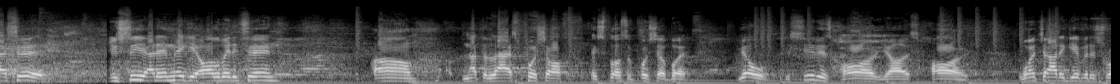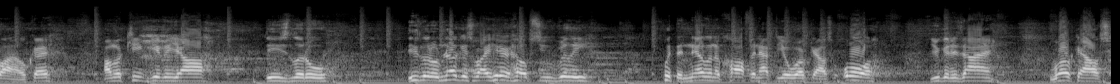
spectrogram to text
That's it. You see, I didn't make it all the way to 10. Um, not the last push off, explosive push up, but yo, the shit is hard, y'all. It's hard. Want y'all to give it a try, okay? I'm gonna keep giving y'all these little, these little nuggets right here helps you really put the nail in the coffin after your workouts, or you can design workouts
